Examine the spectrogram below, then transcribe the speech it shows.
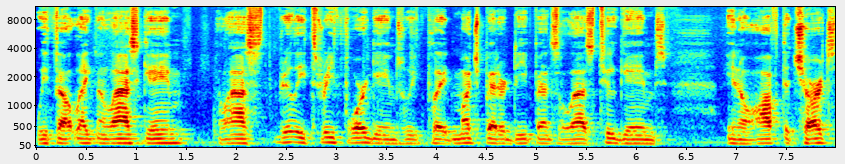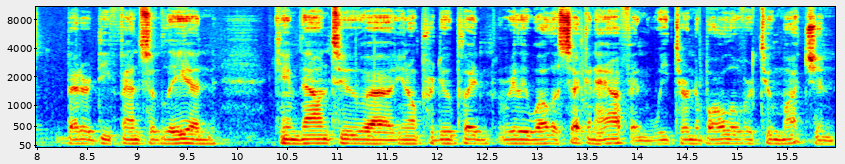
we felt like in the last game, the last really three, four games, we've played much better defense. The last two games, you know, off the charts, better defensively, and came down to uh, you know Purdue played really well the second half, and we turned the ball over too much and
